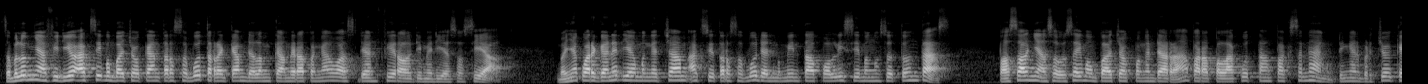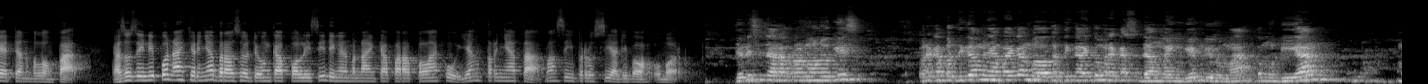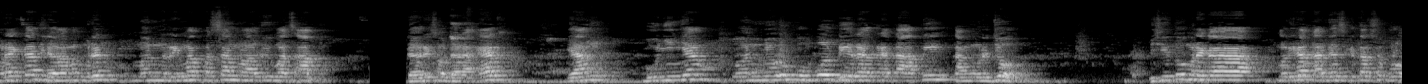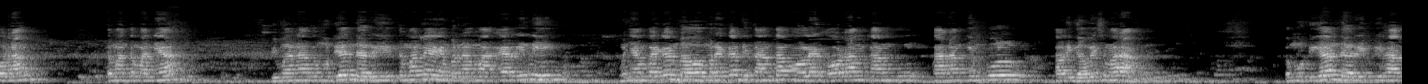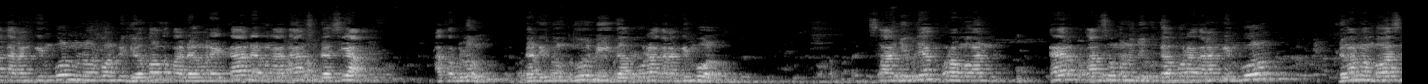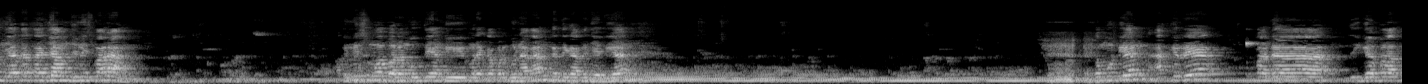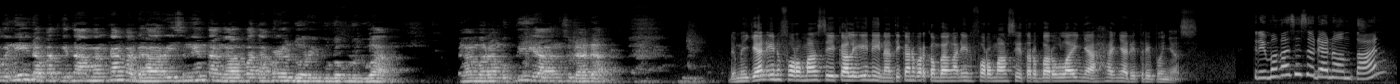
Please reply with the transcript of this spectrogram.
Sebelumnya, video aksi pembacokan tersebut terekam dalam kamera pengawas dan viral di media sosial. Banyak warganet yang mengecam aksi tersebut dan meminta polisi mengusut tuntas. Pasalnya, selesai membacok pengendara, para pelaku tampak senang dengan berjoget dan melompat. Kasus ini pun akhirnya berhasil diungkap polisi dengan menangkap para pelaku yang ternyata masih berusia di bawah umur. Jadi secara kronologis, mereka bertiga menyampaikan bahwa ketika itu mereka sedang main game di rumah, kemudian mereka tidak lama kemudian menerima pesan melalui WhatsApp dari saudara R yang bunyinya menyuruh kumpul di rel kereta api Tanggung Rejo di situ mereka melihat ada sekitar 10 orang teman-temannya, di mana kemudian dari temannya yang bernama R ini menyampaikan bahwa mereka ditantang oleh orang kampung Karangkimpul Kaligawe Semarang. Kemudian dari pihak Karangkimpul menelpon video call kepada mereka dan mengatakan sudah siap atau belum dan ditunggu di Gapura Karangkimpul. Selanjutnya rombongan R langsung menuju ke Gapura Karangkimpul dengan membawa senjata tajam jenis parang. Ini semua barang bukti yang di, mereka pergunakan ketika kejadian. Kemudian akhirnya pada tiga pelaku ini dapat kita amankan pada hari Senin tanggal 4 April 2022 dengan barang bukti yang sudah ada. Demikian informasi kali ini. Nantikan perkembangan informasi terbaru lainnya hanya di Tribun News. Terima kasih sudah nonton.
